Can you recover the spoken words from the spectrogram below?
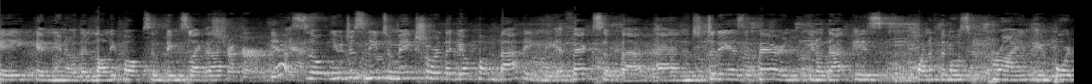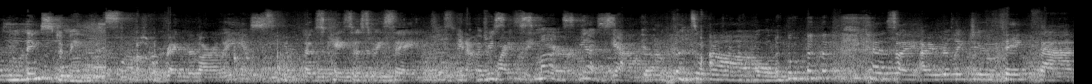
cake and, you know, the lollipops and things like that. sugar, Yeah, yes. so you just need to make sure that you're combating the effects of that. And today as a parent, you know, that is one of the most prime important things to me. regularly. In those cases, we say, you know, Every twice six a months, year. yes. Yeah. That's what we're trying to follow. because I, I really do think that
